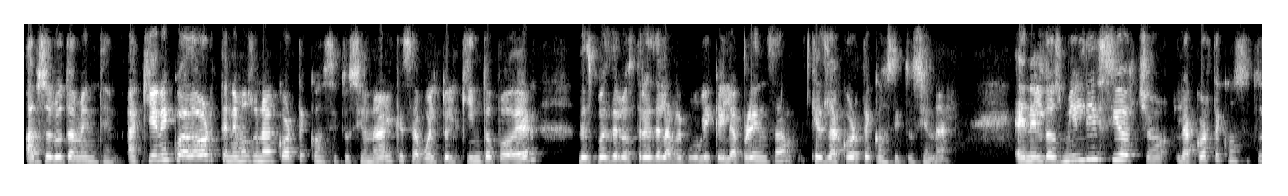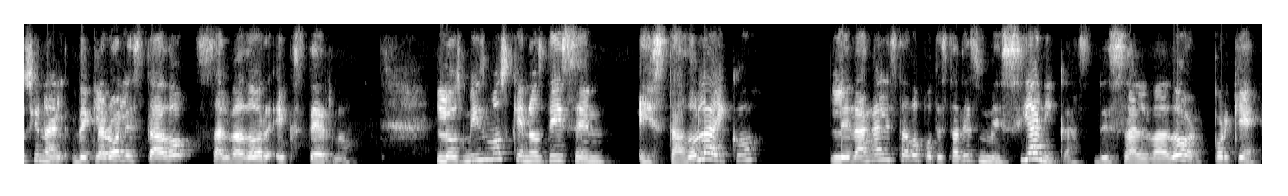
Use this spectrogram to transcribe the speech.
Absolutamente. Aquí en Ecuador tenemos una Corte Constitucional que se ha vuelto el quinto poder después de los tres de la República y la prensa, que es la Corte Constitucional. En el 2018, la Corte Constitucional declaró al Estado Salvador externo. Los mismos que nos dicen Estado laico, le dan al Estado potestades mesiánicas de Salvador. ¿Por qué?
